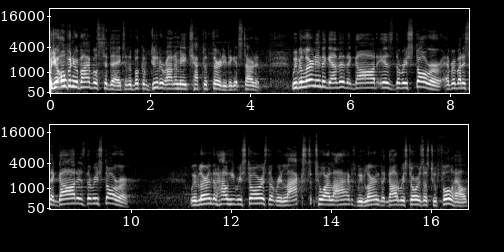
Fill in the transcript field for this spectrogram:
Would you open your Bibles today to the book of Deuteronomy, chapter 30, to get started? We've been learning together that God is the restorer. Everybody say, God is the restorer. We've learned that how He restores the relaxed to our lives. We've learned that God restores us to full health.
